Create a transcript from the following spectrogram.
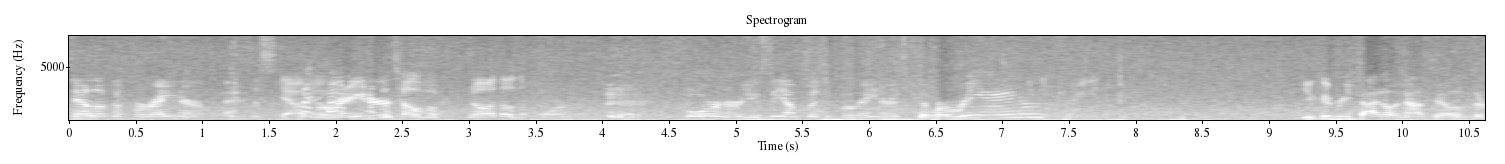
Tale of the foreigner. The scout. Foreigner? The tell of a, no, I thought it was a foreigner. Foreigner. You see, I'm such a foreigner. It's The foreigner? You could retitle it now. Tale of the.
